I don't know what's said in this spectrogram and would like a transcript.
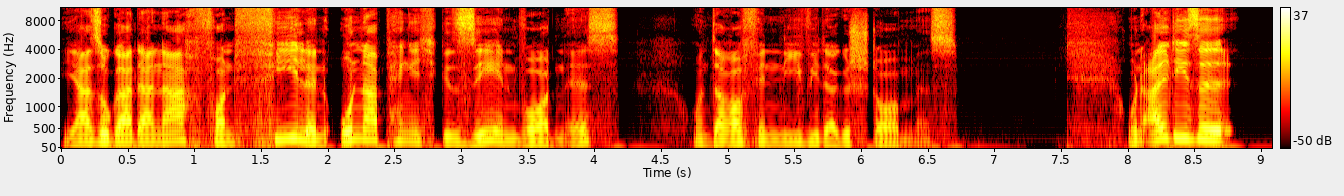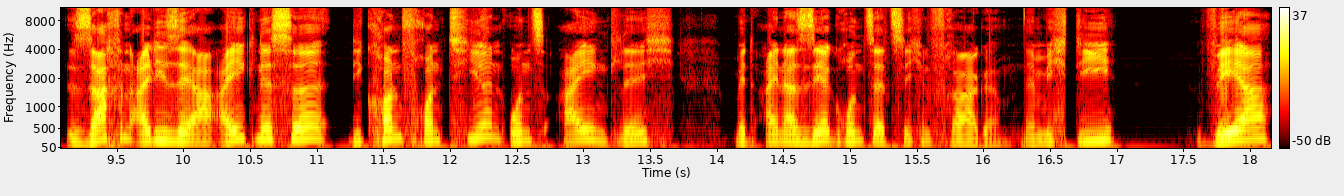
ja sogar danach von vielen unabhängig gesehen worden ist und daraufhin nie wieder gestorben ist. Und all diese Sachen, all diese Ereignisse, die konfrontieren uns eigentlich mit einer sehr grundsätzlichen Frage, nämlich die, wer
